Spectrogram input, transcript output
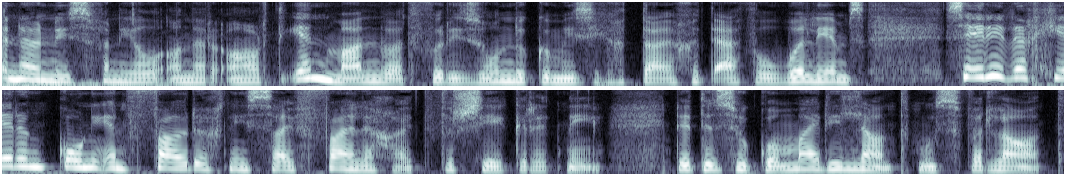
En nou nuus van 'n heel ander aard. Een man wat voor die Sondekommissie getuig het, Ethel Williams, sê die regering kon eenvoudig nie sy veiligheid verseker het nie. Dit is hoekom hy die land moes verlaat.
